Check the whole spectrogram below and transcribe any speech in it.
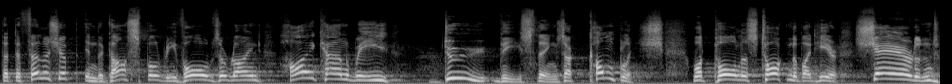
That the fellowship in the gospel revolves around how can we do these things, accomplish what Paul is talking about here, share and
